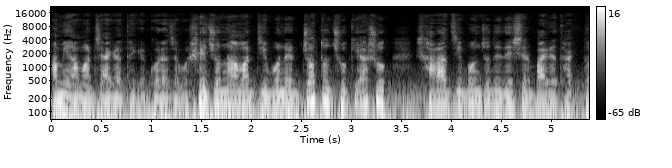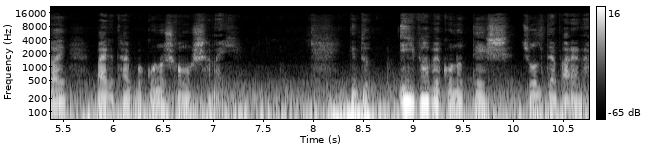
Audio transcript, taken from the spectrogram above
আমি আমার জায়গা থেকে করে যাব। সেই জন্য আমার জীবনের যত ঝুঁকি আসুক, সারা জীবন যদি দেশের বাইরে থাকতে হয়, বাইরে থাকব কোনো সমস্যা নাই। কিন্তু এইভাবে কোনো দেশ চলতে পারে না।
